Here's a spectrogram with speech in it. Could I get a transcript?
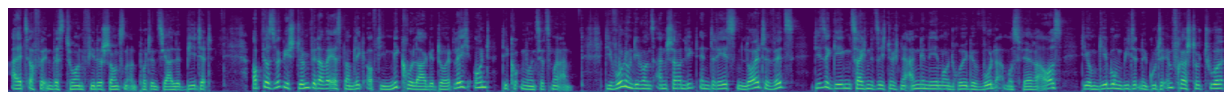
als auch für Investoren viele Chancen und Potenziale bietet. Ob das wirklich stimmt, wird aber erst beim Blick auf die Mikrolage deutlich und die gucken wir uns jetzt mal an. Die Wohnung, die wir uns anschauen, liegt in Dresden-Leutewitz. Diese Gegend zeichnet sich durch eine angenehme und ruhige Wohnatmosphäre aus. Die Umgebung bietet eine gute Infrastruktur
